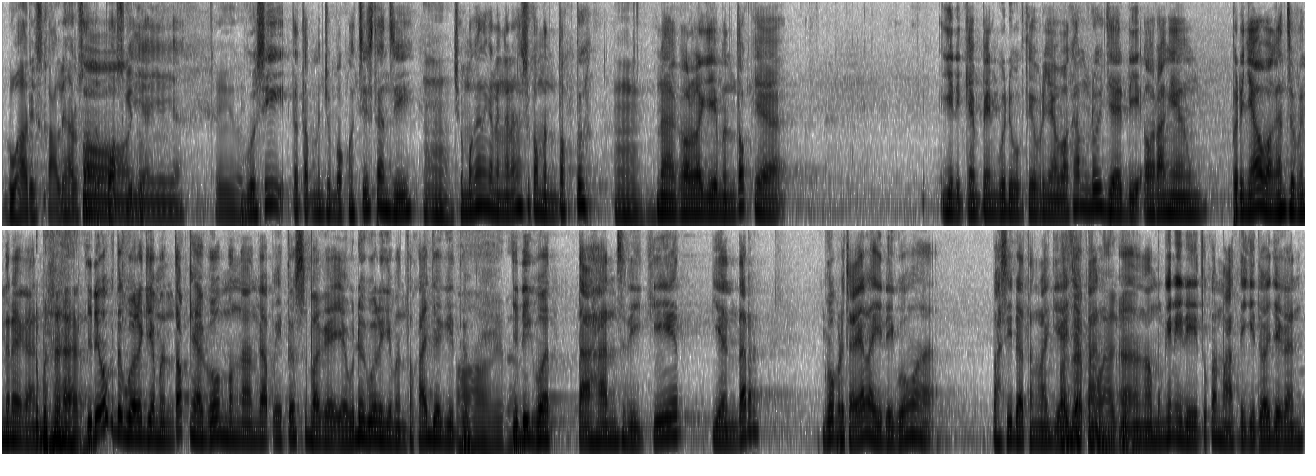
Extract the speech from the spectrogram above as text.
dua hari sekali harus ada pos gitu. iya iya iya. Gitu. Gue sih tetap mencoba konsisten sih. Cuma kan kadang-kadang suka mentok tuh. Hmm. Nah kalau lagi mentok ya gini campaign gue di waktu bernyawa kan lu jadi orang yang bernyawa kan sebenarnya kan. Benar. Jadi waktu gue lagi mentok ya gue menganggap itu sebagai ya udah gue lagi mentok aja gitu. Oh, gitu. Jadi gue tahan sedikit, ya ntar gue percaya lah ide gue mah pasti datang lagi Pasti aja datang kan. lagi. Eh, nggak mungkin ide itu kan mati gitu aja kan.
